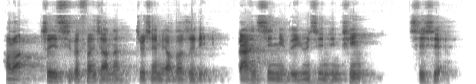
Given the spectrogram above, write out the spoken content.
好了，这一期的分享呢，就先聊到这里，感谢你的用心聆听，谢谢。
